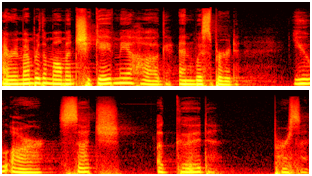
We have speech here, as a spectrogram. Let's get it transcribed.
I remember the moment she gave me a hug and whispered, You are such a good person.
